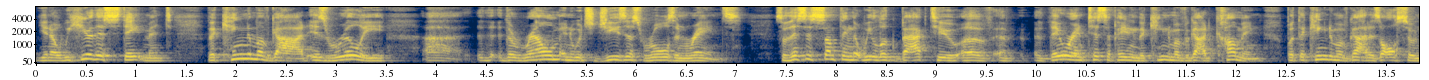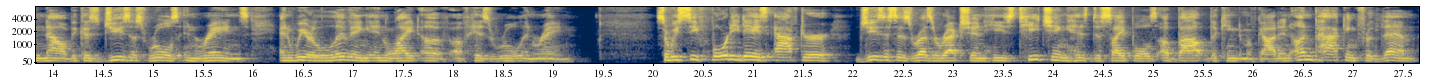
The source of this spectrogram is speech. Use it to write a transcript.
You know, we hear this statement the kingdom of God is really uh, the, the realm in which Jesus rules and reigns. So this is something that we look back to of, of, they were anticipating the kingdom of God coming, but the kingdom of God is also now because Jesus rules and reigns and we are living in light of, of his rule and reign. So we see 40 days after Jesus' resurrection, he's teaching his disciples about the kingdom of God and unpacking for them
